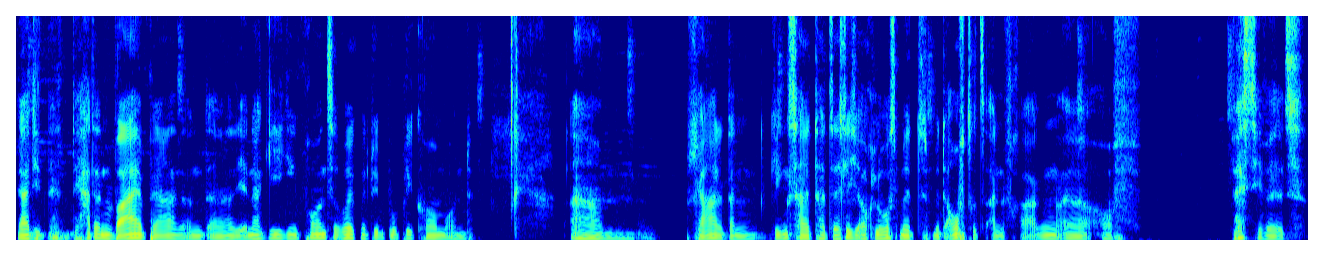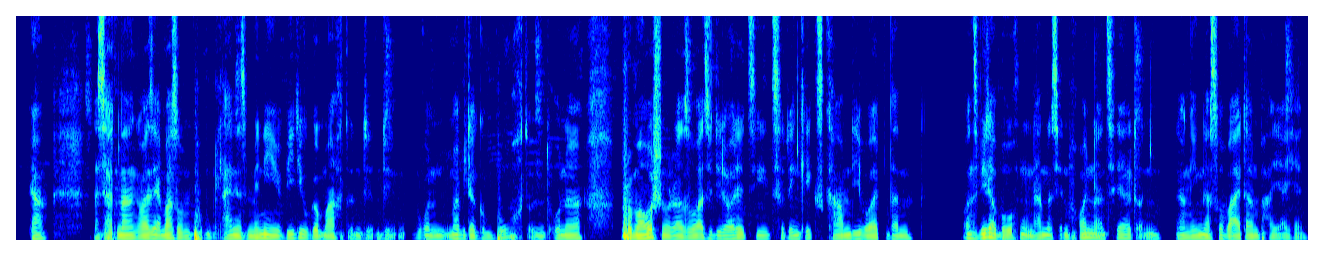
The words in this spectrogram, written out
ja, die, die hatte einen Vibe, ja, und äh, die Energie ging vor und zurück mit dem Publikum und ähm, ja, dann ging es halt tatsächlich auch los mit, mit Auftrittsanfragen äh, auf Festivals, ja. Das hatten dann quasi einfach so ein kleines Mini-Video gemacht und die wurden immer wieder gebucht und ohne Promotion oder so. Also die Leute, die zu den Gigs kamen, die wollten dann uns wieder buchen und haben das ihren Freunden erzählt und dann ging das so weiter ein paar Jährchen,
